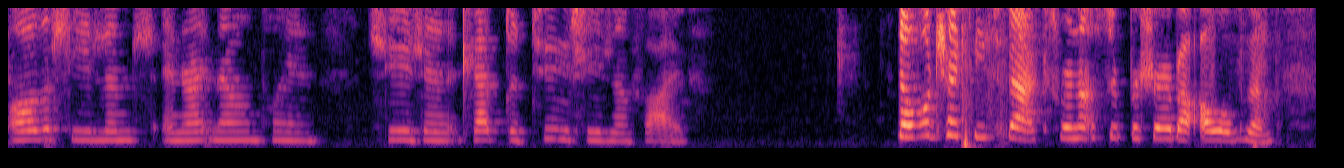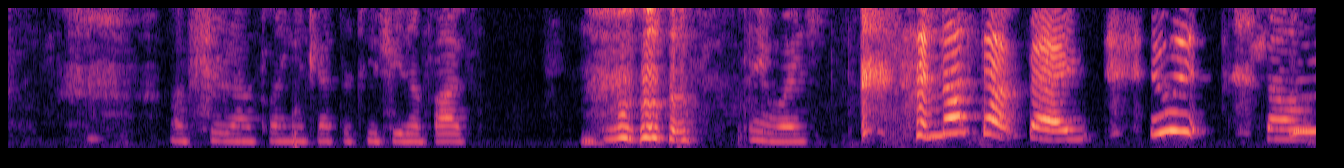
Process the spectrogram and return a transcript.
all the seasons, and right now I'm playing season chapter two, season five. Double check these facts. We're not super sure about all of them. I'm sure that I'm playing in chapter two, season five. Anyways. not that bad. It so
